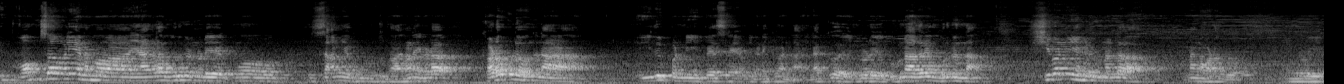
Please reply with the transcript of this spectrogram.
இப்ப வம்சாவளியாக நம்ம நாங்களாம் முருகனுடைய கு- சாமியை கும்பிட்டுருக்கோம். அதனால் என்னடா கடவுளை வந்து நான் இது பண்ணி பேசுகிறேன் அப்படின்னு நினைக்க வேண்டாம். எனக்கு எங்களுடைய குருநாதரே முருகன் தான். சிவனும் எங்களுக்கு நல்லா நாங்கள் வணங்குவோம். எங்களுடைய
